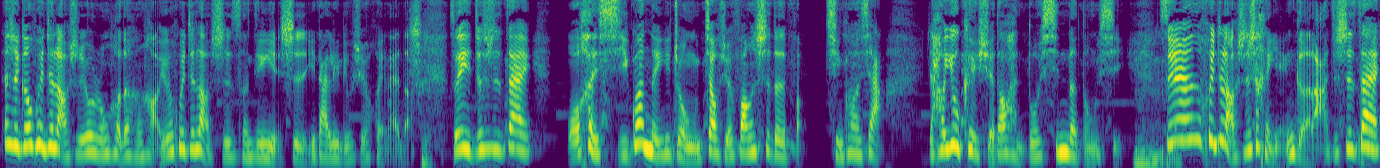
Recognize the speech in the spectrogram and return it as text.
但是跟慧真老师又融合得很好，因为慧真老师曾经也是意大利留学回来的，所以就是在我很习惯的一种教学方式的情况下，然后又可以学到很多新的东西。嗯、虽然慧真老师是很严格啦，就是在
